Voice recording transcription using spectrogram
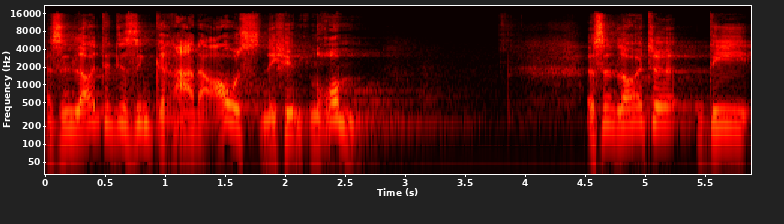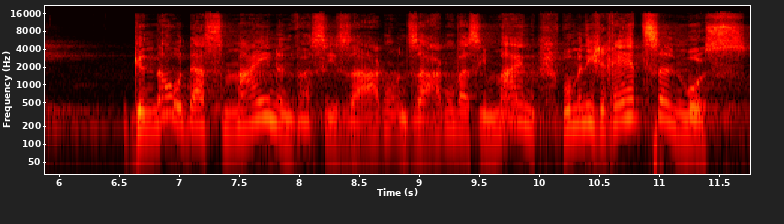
Es sind Leute, die sind geradeaus, nicht hintenrum. Es sind Leute, die genau das meinen, was sie sagen und sagen, was sie meinen, wo man nicht rätseln muss.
